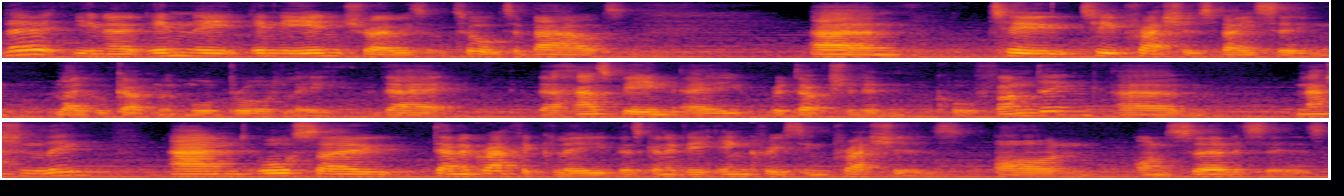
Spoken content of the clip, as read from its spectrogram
there, you know, in the in the intro, we sort of talked about um, two two pressures facing local government more broadly. There there has been a reduction in core funding um, nationally, and also demographically, there's going to be increasing pressures on on services.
